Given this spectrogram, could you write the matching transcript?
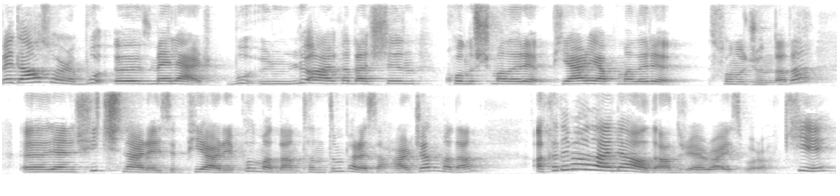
Ve daha sonra bu övmeler, bu ünlü arkadaşların konuşmaları, PR yapmaları sonucunda da e, yani hiç neredeyse PR yapılmadan, tanıtım parası harcanmadan akademi adaylığı aldı Andrea Riseborough. Ki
